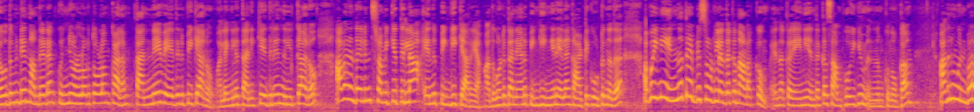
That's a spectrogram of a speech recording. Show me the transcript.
ഗൗതമിന്റെ നന്ദയുടെ കുഞ്ഞുള്ളിടത്തോളം കാലം തന്നെ വേദനിപ്പിക്കാനോ അല്ലെങ്കിൽ തനിക്കെതിരെ നിൽക്കാനോ അവരെന്തായാലും ശ്രമിക്കത്തില്ല എന്ന് പിങ്കിക്ക് അറിയാം അതുകൊണ്ട് തന്നെയാണ് പിങ്കി ഇങ്ങനെയെല്ലാം കാട്ടിക്കൂട്ടുന്നത്. അപ്പോൾ ഇനി ഇന്നത്തെ എപ്പിസോഡിൽ എന്തൊക്കെ നടക്കും എന്നൊക്കെ ഇനി എന്തൊക്കെ സംഭവിക്കും എന്ന് നമുക്ക് നോക്കാം. അതിനു മുൻപ്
